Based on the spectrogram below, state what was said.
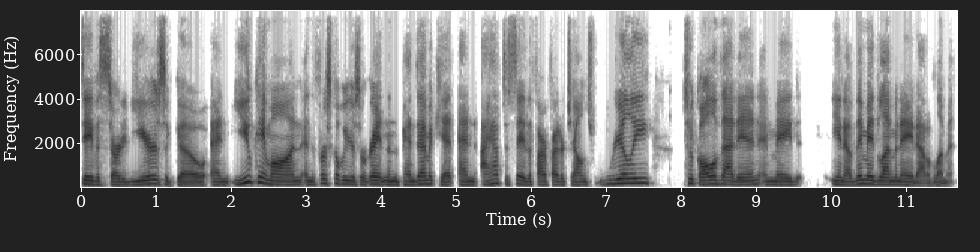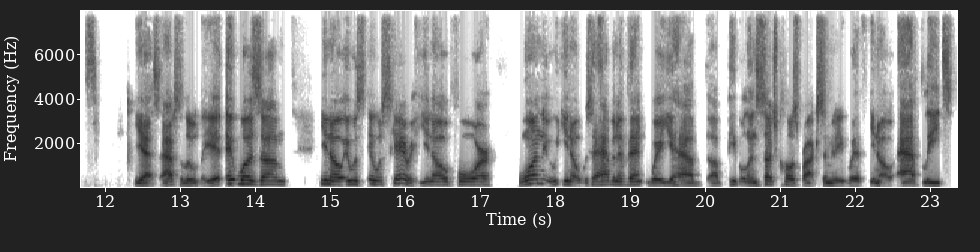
davis started years ago and you came on and the first couple of years were great and then the pandemic hit and i have to say the firefighter challenge really took all of that in and made you know they made lemonade out of lemons Yes, absolutely. It, it was, um, you know, it was it was scary. You know, for one, you know, to have an event where you have uh, people in such close proximity with, you know, athletes,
